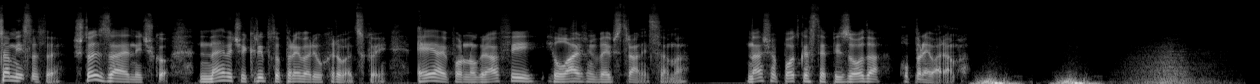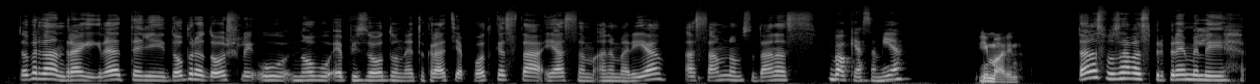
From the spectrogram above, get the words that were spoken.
Šta mislite? Što je zajedničko najvećoj kripto prevari u Hrvatskoj? AI pornografiji i lažnim web stranicama. Naša podcast epizoda o prevarama. Dobar dan, dragi gledatelji. Dobrodošli u novu epizodu Netokracija podcasta. Ja sam Ana Marija, a sa mnom su danas... Bok, ja sam Mija. I Marin. Danas smo za vas pripremili uh,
